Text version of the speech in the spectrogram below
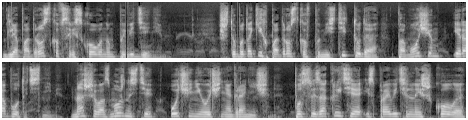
для подростков с рискованным поведением чтобы таких подростков поместить туда, помочь им и работать с ними. Наши возможности очень и очень ограничены. После закрытия исправительной школы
